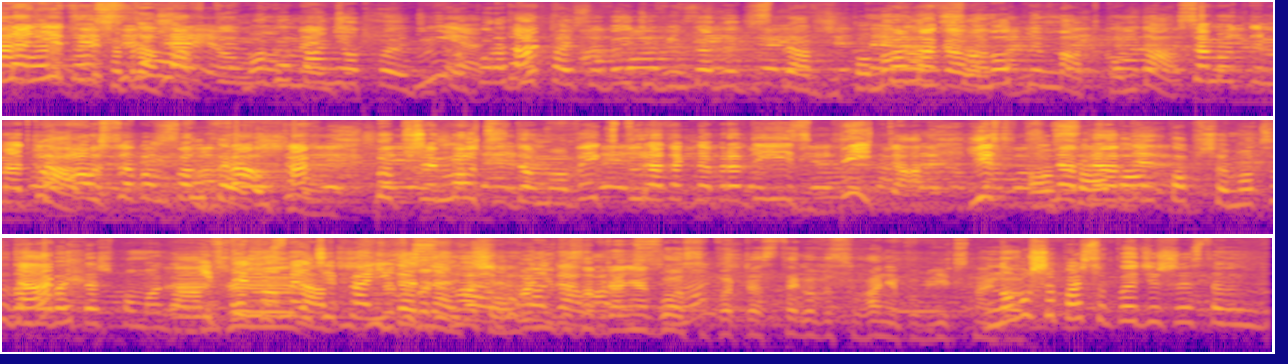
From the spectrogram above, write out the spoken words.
ona nie Przepraszam, mogę Pani odpowiedzieć? Nie, Akurat tak? niech Państwo wejdzie w internet i sprawdzi. Pomagam Pomagała samotnym matkom, tak. samotnym matkom, Tak, osobom po skutecznie. gwałtach, po przemocy domowej, która tak naprawdę jest bita. Jest Osobom naprawdę... po przemocy Tak? domowej też pomagałam. I w tym Proszę momencie sprawdzić pani w internecie. Pani do pomagała. zabrania głosu podczas tego wysłuchania publicznego. No muszę Państwu powiedzieć, że jestem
